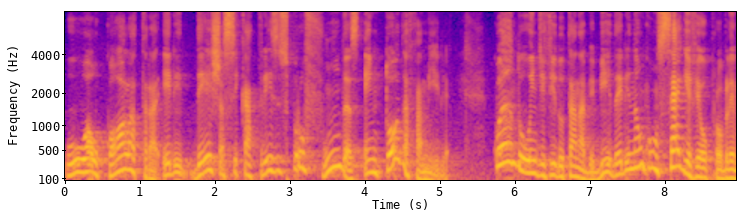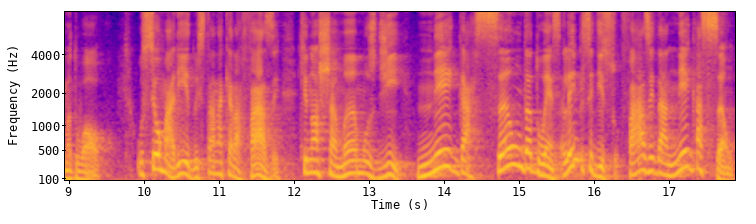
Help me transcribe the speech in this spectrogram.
o alcoólatra, ele deixa cicatrizes profundas em toda a família. Quando o indivíduo está na bebida, ele não consegue ver o problema do álcool. O seu marido está naquela fase que nós chamamos de negação da doença. Lembre-se disso, fase da negação.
